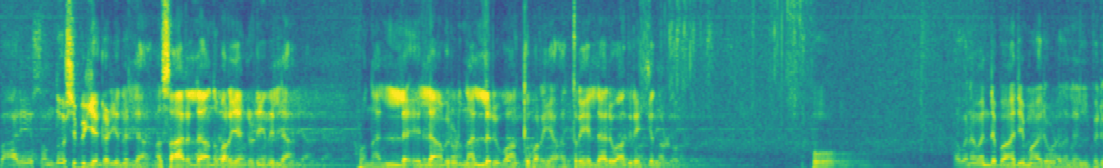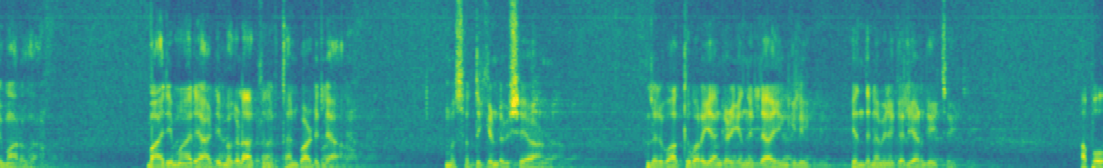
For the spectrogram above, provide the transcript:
ഭാര്യയെ സന്തോഷിപ്പിക്കാൻ കഴിയുന്നില്ല. അത് സാരല്ല എന്ന് പറയാൻ കഴിയുന്നില്ല. അപ്പോൾ നല്ല എല്ലാവരോടും നല്ലൊരു വാക്ക് പറയുക അത്രേ എല്ലാവരും ആഗ്രഹിക്കുന്നുള്ളൂ. അപ്പോൾ അവനവന്റെ ഭാര്യമാരോട് നല്ല പെരുമാറുക. ഭാര്യമാരെ അടിമകളാക്കി നിർത്താൻ പാടില്ല. നമ്മൾ ശ്രദ്ധിക്കേണ്ട വിഷയമാണ്. നല്ലൊരു വാക്ക് പറയാൻ കഴിയുന്നില്ല എങ്കിൽ എന്തിനവനെ കല്യാണം കഴിച്ചേ? അപ്പോൾ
